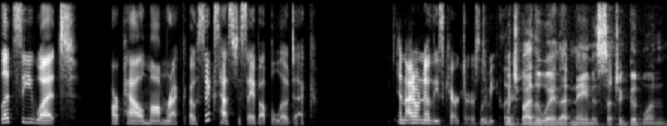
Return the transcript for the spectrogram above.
let's see what our pal Mom Rec 06 has to say about Below Deck. And I don't know these characters to be clear. Which, by the way, that name is such a good one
